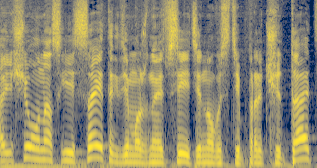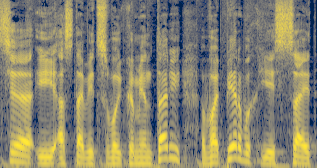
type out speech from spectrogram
А еще у нас есть сайты, где можно все эти новости прочитать э, и оставить свой комментарий. Во-первых, есть сайт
